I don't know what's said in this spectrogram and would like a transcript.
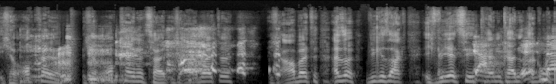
Ich habe auch keine, ich habe auch keine Zeit. Ich arbeite, ich arbeite. Also wie gesagt, ich will jetzt hier ja, kein, kein Argument.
